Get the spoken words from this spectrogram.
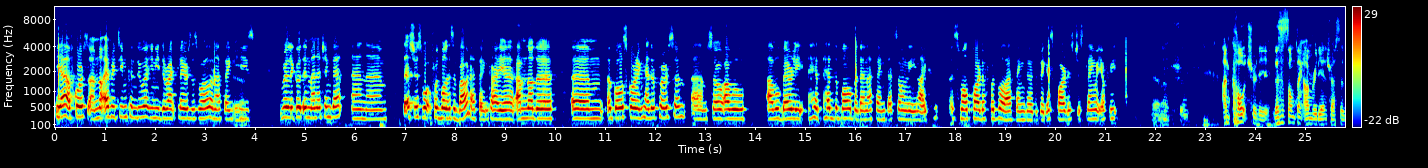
Yeah, of course. Um, not every team can do it. You need the right players as well, and I think Yeah. he's really good in managing that. And um, that's just what football is about. I think I uh, I'm not a um, a goal scoring header person, um, so I will I will barely hit head the ball. But then I think that's only like a small part of football. I think the the biggest part is just playing with your feet. Yeah, no, for sure. And culturally, this is something I'm really interested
